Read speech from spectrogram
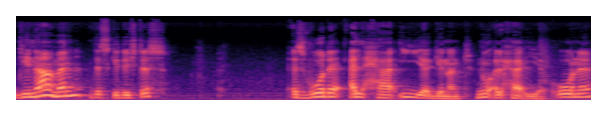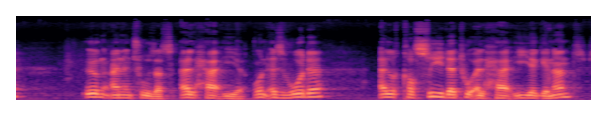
die Namen des Gedichtes, es wurde Al-Ha'iyya genannt, nur Al-Ha'iyya, ohne irgendeinen Zusatz, Al-Ha'iyya. Und es wurde Al-Qasidatu Al-Ha'iyya genannt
